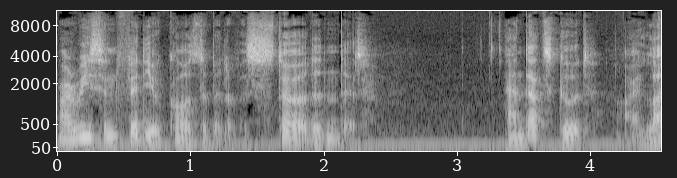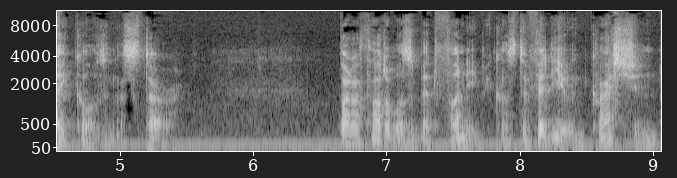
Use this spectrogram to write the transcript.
My recent video caused a bit of a stir, didn't it? And that's good. I like causing a stir. But I thought it was a bit funny because the video in question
